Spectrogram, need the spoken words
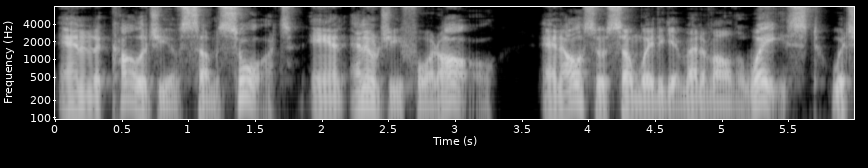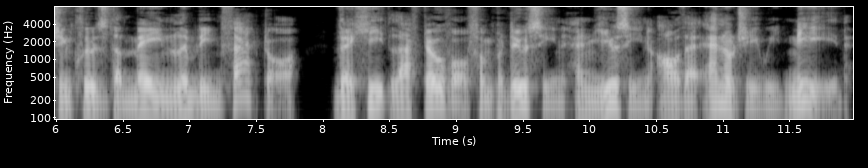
and an ecology of some sort, and energy for it all, and also some way to get rid of all the waste, which includes the main limiting factor the heat left over from producing and using all that energy we need.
